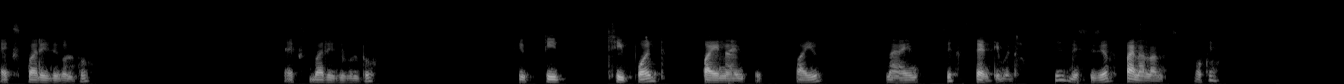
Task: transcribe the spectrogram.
x bar is equal to x bar is equal to 53.596 5 596 centimeter. Okay, this is your final answer. Okay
